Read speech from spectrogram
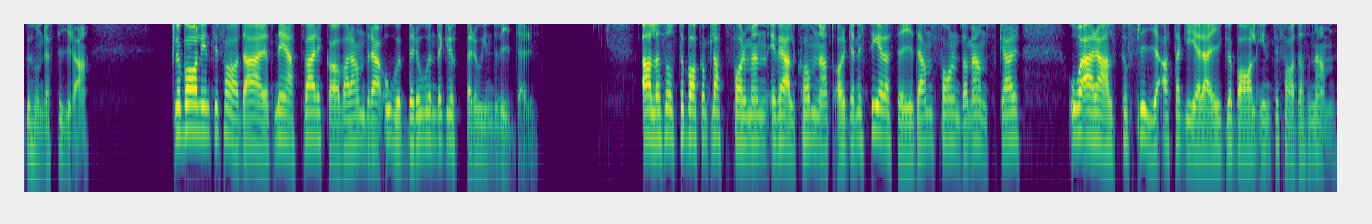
2004. Global intifada är ett nätverk av varandra oberoende grupper och individer. Alla som står bakom plattformen är välkomna att organisera sig i den form de önskar och är alltså fria att agera i Global intifadas namn.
